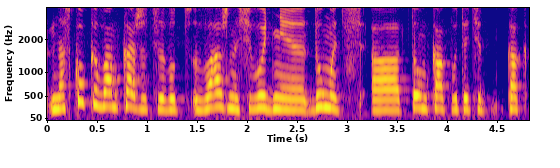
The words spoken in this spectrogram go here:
насколько вам кажется вот важно сегодня думать о том, как вот эти, как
